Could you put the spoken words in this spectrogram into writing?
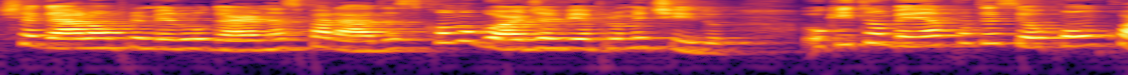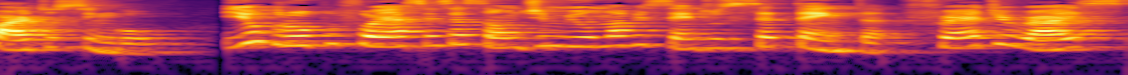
chegaram ao primeiro lugar nas paradas, como Gord havia prometido, o que também aconteceu com o quarto single. E o grupo foi a sensação de 1970. Fred Rice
